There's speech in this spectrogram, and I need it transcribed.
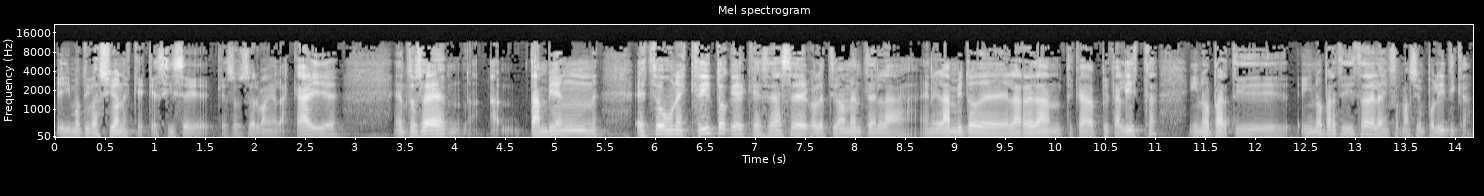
y motivaciones que, que sí se, que se observan en las calles. Entonces, también esto es un escrito que, que se hace colectivamente en, la, en el ámbito de la red anticapitalista y no, partid, y no partidista de la información política.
